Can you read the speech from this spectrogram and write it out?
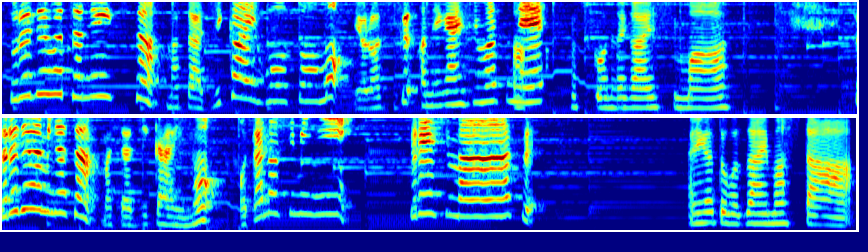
それでは種市さん、また次回放送もよろしくお願いしますね。よろしくお願いします。それでは皆さん、また次回もお楽しみに。失礼します。ありがとうございました。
